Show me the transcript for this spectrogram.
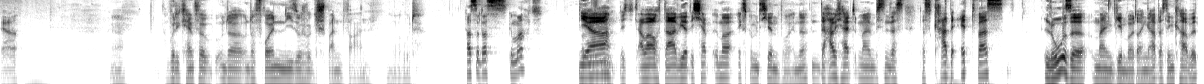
Ja. Ja. Wo die Kämpfe unter, unter Freunden nie so wirklich spannend waren. Aber gut. Hast du das gemacht? Ja, ich, aber auch da wird, ich habe immer experimentieren wollen. Ne? Da habe ich halt mal ein bisschen das, das Kabel etwas lose mein Gameboy dran gehabt, das Linkkabel,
